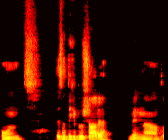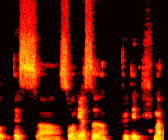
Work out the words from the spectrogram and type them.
Und das ist natürlich ein bisschen schade, wenn uh, das uh, so ein erster Priorität. Ich meine,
